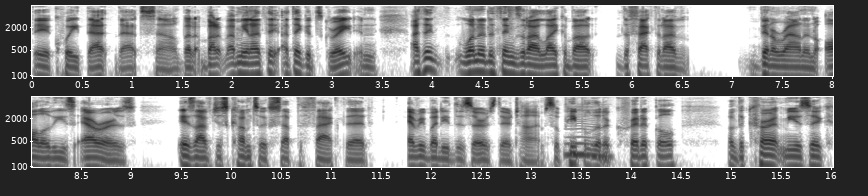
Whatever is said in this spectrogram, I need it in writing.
they equate that that sound but but i mean i think i think it's great and i think one of the things that i like about the fact that i've been around in all of these eras is i've just come to accept the fact that everybody deserves their time so people that are critical of the current music.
